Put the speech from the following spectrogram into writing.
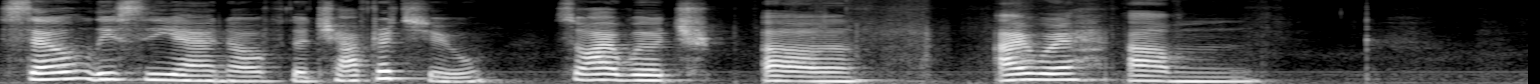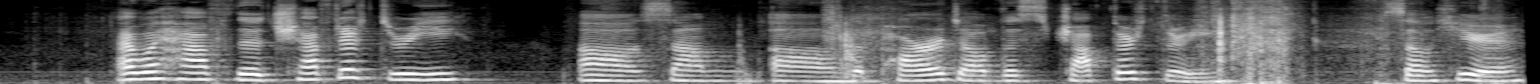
So this is the end of the chapter two. So I will, uh, I will um, I will have the chapter three, uh, some uh the part of this chapter three. So here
